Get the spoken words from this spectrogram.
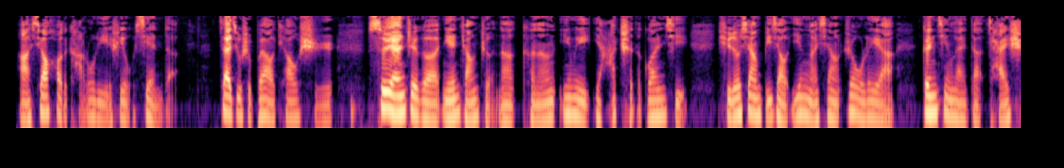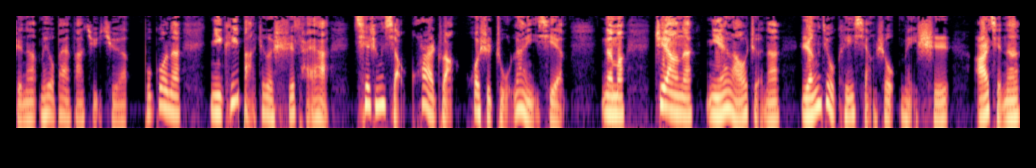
啊消耗的卡路里也是有限的。再就是不要挑食，虽然这个年长者呢可能因为牙齿的关系，许多像比较硬啊像肉类啊跟进来的材食呢没有办法咀嚼。不过呢，你可以把这个食材啊切成小块状，或是煮烂一些。那么这样呢，年老者呢仍旧可以享受美食，而且呢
